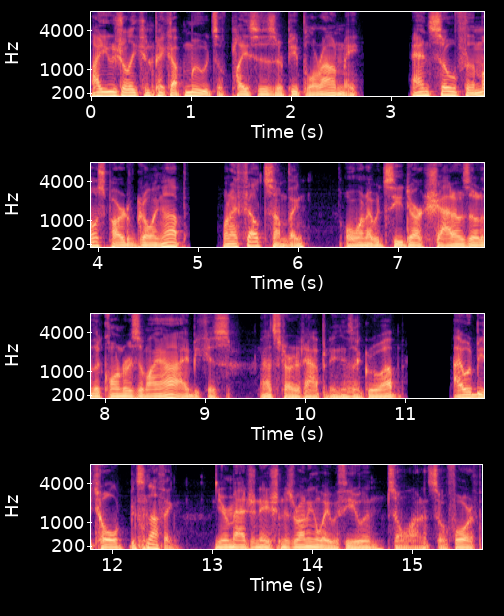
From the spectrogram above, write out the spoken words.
I usually can pick up moods of places or people around me. And so, for the most part of growing up, when I felt something, or when I would see dark shadows out of the corners of my eye, because that started happening as I grew up, I would be told it's nothing. Your imagination is running away with you, and so on and so forth.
